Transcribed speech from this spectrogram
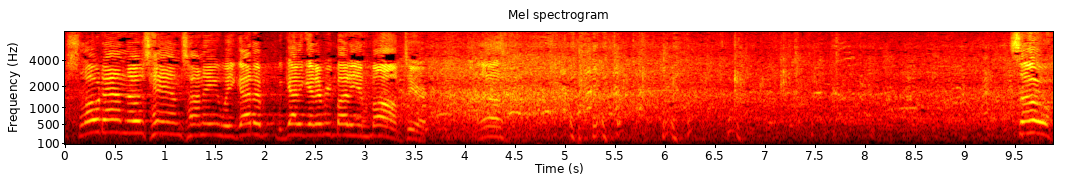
Slow down those hands, honey. We gotta, we gotta get everybody involved here. Uh, so,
